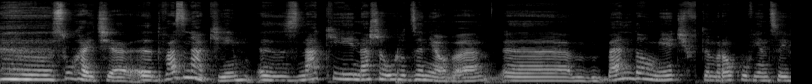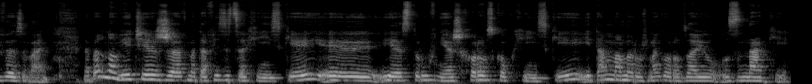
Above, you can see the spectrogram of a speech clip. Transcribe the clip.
E, Słuchajcie, e, dwa znaki, e, znaki nasze urodzeniowe będą mieć w tym roku więcej wyzwań. Na pewno wiecie, że w metafizyce chińskiej jest również horoskop chiński i tam mamy różnego rodzaju znaki.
